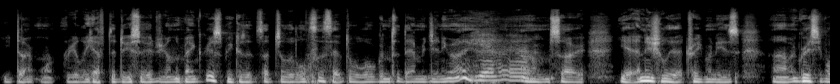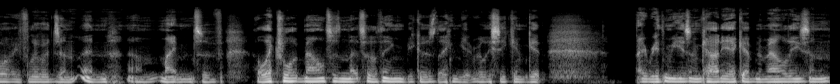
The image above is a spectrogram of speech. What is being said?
you don't want really have to do surgery on the pancreas because it's such a little susceptible organ to damage anyway. Yeah. Um, so yeah, initially that treatment is um, aggressive IV fluids and and um, maintenance of electrolyte balances and that sort of thing because they can get really sick and get arrhythmias and cardiac abnormalities and,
